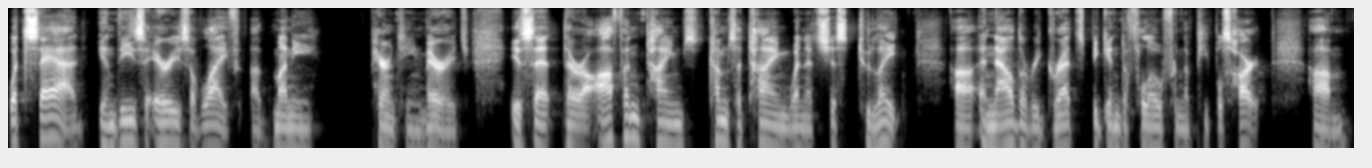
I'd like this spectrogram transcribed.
what's sad in these areas of life, of money, parenting, marriage, is that there are often times comes a time when it's just too late. Uh, and now the regrets begin to flow from the people's heart. Um,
